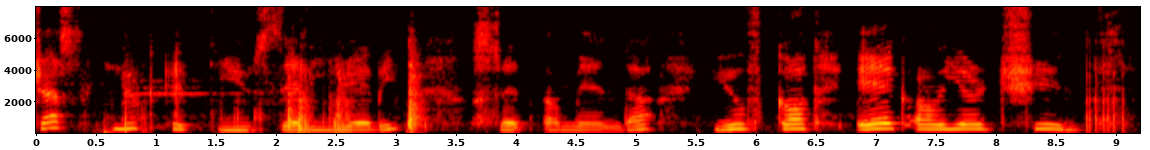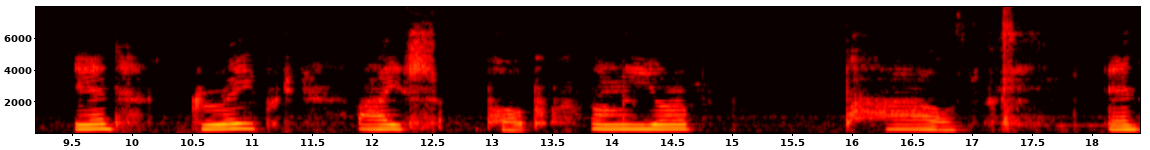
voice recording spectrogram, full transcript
Just look at you, Sally baby, said Amanda. You've got egg on your chin and draped ice pop on your paws and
